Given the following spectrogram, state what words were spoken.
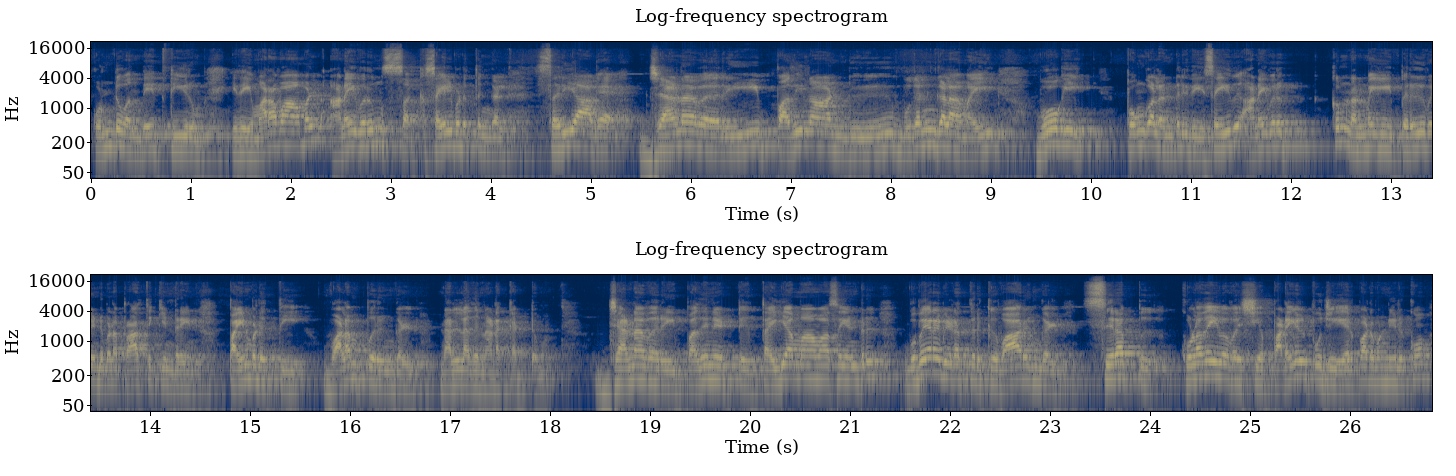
கொண்டு வந்தே தீரும். இதை மறவாமல் அனைவரும் ச செயல்படுத்துங்கள். சரியாக ஜனவரி பதினான்கு புதன்கிழமை போகி பொங்கல் அன்று இதை செய்து அனைவருக்கும் நன்மையை பெருக வேண்டுமென பிரார்த்திக்கின்றேன். பயன்படுத்தி வளம் பெறுங்கள். நல்லது நடக்கட்டும். ஜனவரி பதினெட்டு தை அமாவாசை என்று குபேரபீடத்திற்கு வாருங்கள். சிறப்பு குலதெய்வ வசிய படையல் பூஜை ஏற்பாடு பண்ணியிருக்கோம்.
